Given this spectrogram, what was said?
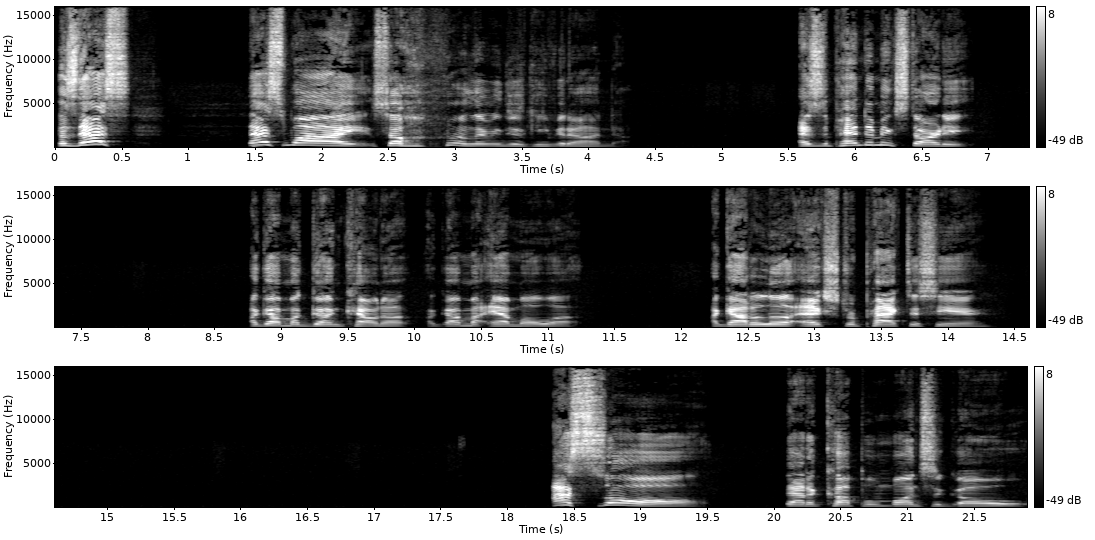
Because that's that's why. So let me just keep it a hundred. As the pandemic started, I got my gun count up. I got my ammo up. I got a little extra practice here. I saw that a couple months ago.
